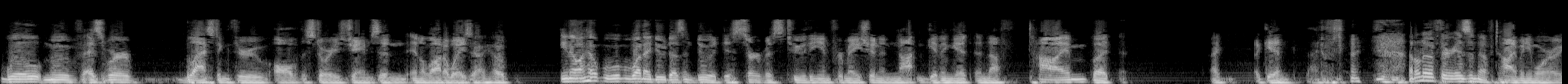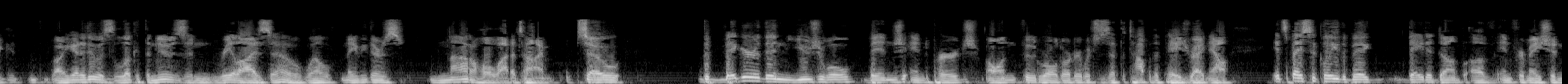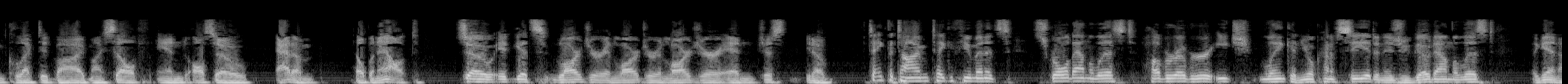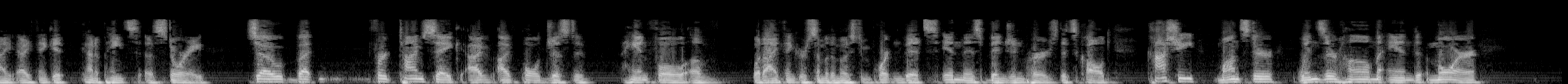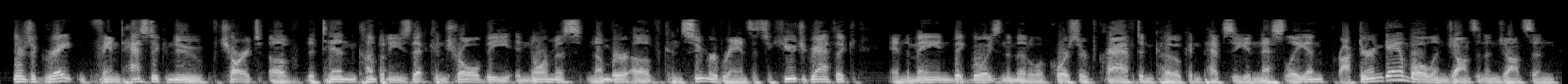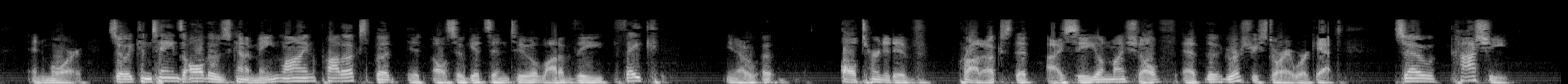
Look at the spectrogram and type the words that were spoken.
We'll move as we're blasting through all the stories, James, and in a lot of ways, I hope, you know, I hope what I do doesn't do a disservice to the information and not giving it enough time, but I, again, I don't, I don't know if there is enough time anymore. All you gotta do is look at the news and realize, oh, well, maybe there's not a whole lot of time. So the bigger than usual binge and purge on Food World Order, which is at the top of the page right now. It's basically the big data dump of information collected by myself and also Adam helping out. So it gets larger and larger and larger and just, you know, take the time, take a few minutes, scroll down the list, hover over each link and you'll kind of see it. And as you go down the list, again, I, I think it kind of paints a story. So, but for time's sake, I've, I've pulled just a handful of what I think are some of the most important bits in this binge and purge that's called Kashi, Monster, Windsor Hum, and more. there's a great, fantastic new chart of the 10 companies that control the enormous number of consumer brands. It's a huge graphic, and the main big boys in the middle, of course, are Kraft and Coke and Pepsi and Nestle and Procter and Gamble and Johnson and Johnson and more. So it contains all those kind of mainline products, but it also gets into a lot of the fake, you know, uh, alternative products that I see on my shelf at the grocery store I work at. So Kashi,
